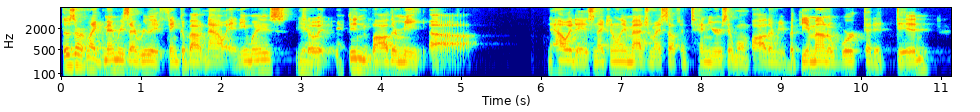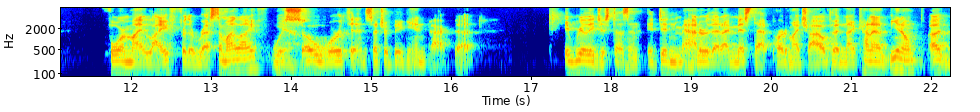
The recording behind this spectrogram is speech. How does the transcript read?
Those aren't like memories I really think about now, anyways. So it, it didn't bother me uh, nowadays. And I can only imagine myself in 10 years, it won't bother me. But the amount of work that it did for my life, for the rest of my life, was Yeah. so worth it and such a big impact that it really just doesn't it didn't matter that i missed that part of my childhood and i kind of you know uh,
